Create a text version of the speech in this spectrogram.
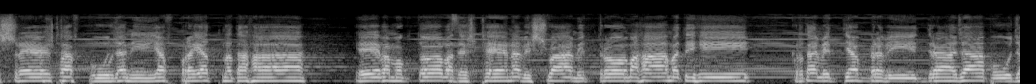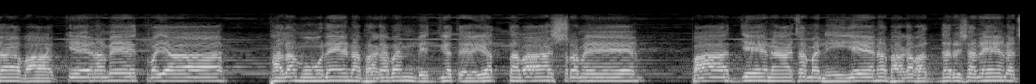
श्रेष्ठः पूजनीयः प्रयत्नतः। एवमुक्तो वसिष्ठेन विश्वामित्रो महामतिः कृतमित्यब्रवीद्राजा पूजा वाक्येन मे त्वया। फलमूलेन भगवन् विद्यते यत्तवाश्रमे। पाद्येन च मनीयेन भगवद्दर्शनेन च।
